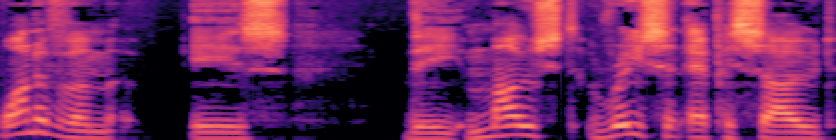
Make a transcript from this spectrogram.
One of them is the most recent episode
